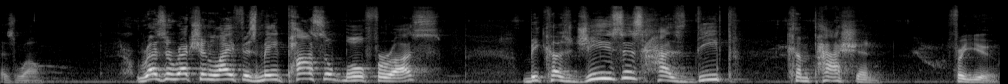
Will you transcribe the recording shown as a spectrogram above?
as well. Resurrection life is made possible for us because Jesus has deep compassion for you.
